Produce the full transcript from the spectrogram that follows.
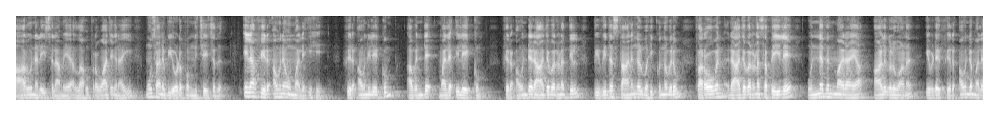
ഹാറൂൻ അലി ഇസ്ലാമയെ അള്ളാഹു പ്രവാചകനായി മൂസാ നബിയോടൊപ്പം നിശ്ചയിച്ചത്. ഇല ഫിർ ഔനവും മലഇഹി. ഫിർ ഔനിലേക്കും അവന്റെ മലയിലേക്കും ഫിർ ഔന്റെ രാജഭരണത്തിൽ വിവിധ സ്ഥാനങ്ങൾ വഹിക്കുന്നവരും ഫറോവൻ രാജഭരണ സഭയിലെ ഉന്നതന്മാരായ ആളുകളുമാണ് ഇവിടെ ഫിർഔന്റെ മല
